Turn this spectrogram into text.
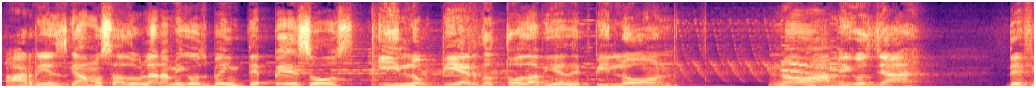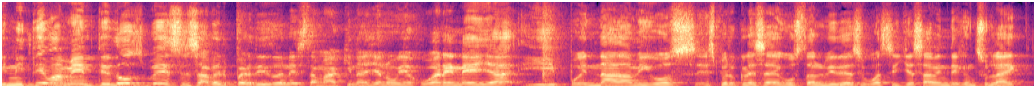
Arriesgamos a doblar amigos 20 pesos y lo pierdo todavía de pilón. No amigos ya. Definitivamente dos veces haber perdido en esta máquina ya no voy a jugar en ella. Y pues nada amigos, espero que les haya gustado el video. Si fue así ya saben dejen su like.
